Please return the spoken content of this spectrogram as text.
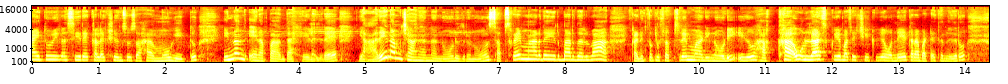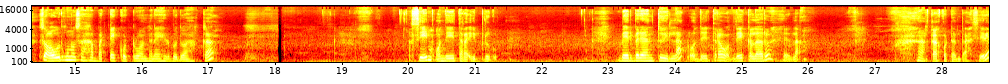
ಆಯಿತು. ಈಗ ಸೀರೆ ಕಲೆಕ್ಷನ್ಸು ಸಹ ಮುಗೀತು. ಇನ್ನೊಂದು ಏನಪ್ಪ ಅಂತ ಹೇಳಿದ್ರೆ, ಯಾರೇ ನಮ್ಮ ಚಾನಲ್ನ ನೋಡಿದ್ರು ಸಬ್ಸ್ಕ್ರೈಬ್ ಮಾಡದೇ ಇರಬಾರ್ದಲ್ವಾ? ಖಂಡಿತವಾಗ್ಲೂ ಸಬ್ಸ್ಕ್ರೈಬ್ ಮಾಡಿ ನೋಡಿ. ಇದು ಅಕ್ಕ ಉಲ್ಲಾಸಕ್ಕೆ ಮತ್ತು ಚೀಕಿಗೆ ಒಂದೇ ಥರ ಬಟ್ಟೆ ತಂದಿದ್ರು. ಸೊ ಅವ್ರಿಗೂ ಸಹ ಬಟ್ಟೆ ಕೊಟ್ಟರು ಅಂತಲೇ ಹೇಳ್ಬೋದು ಅಕ್ಕ. ಸೇಮ್ ಒಂದೇ ಥರ ಇಬ್ರಿಗೂ. ಬೇರೆ ಬೇರೆ ಅಂತೂ ಇಲ್ಲ. ಒಂದೇ ಥರ ಒಂದೇ ಕಲರು ಎಲ್ಲ. ಅಕ್ಕ ಕೊಟ್ಟಂತಹ ಸೀರೆ.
